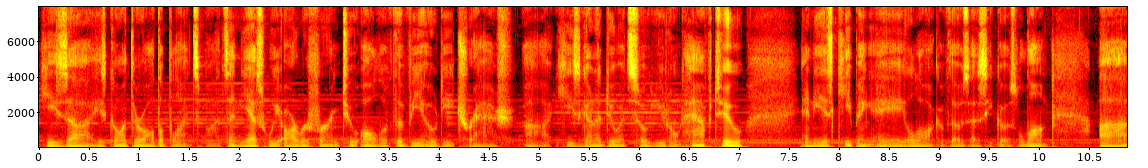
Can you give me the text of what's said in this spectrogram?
he's uh, he's going through all the blind spots. And yes, we are referring to all of the VOD trash. Uh, he's gonna do it so you don't have to, and he is keeping a log of those as he goes along. Uh,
